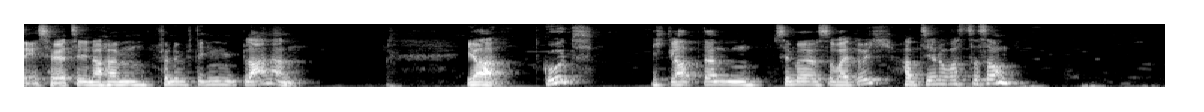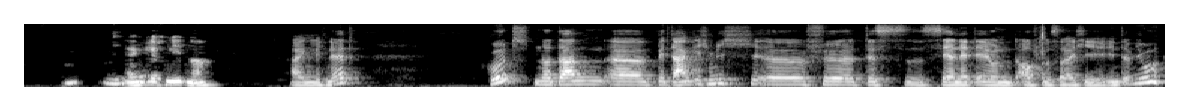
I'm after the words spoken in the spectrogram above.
Das hört sich nach einem vernünftigen Plan an. Ja, gut. Ich glaube, dann sind wir soweit durch. Habt ihr noch was zu sagen? Eigentlich nicht, ne? Eigentlich nicht. Gut, na dann äh, bedanke ich mich äh, für das sehr nette und aufschlussreiche Interview.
